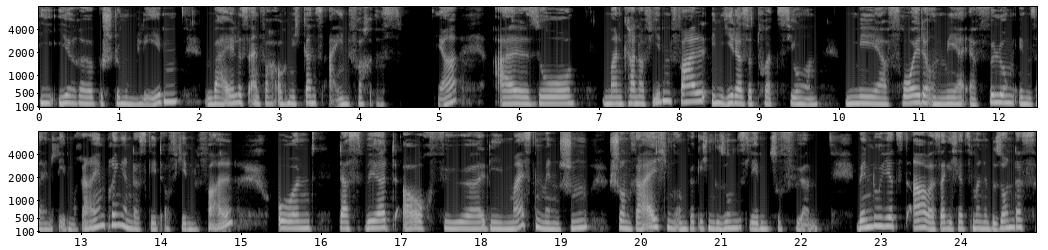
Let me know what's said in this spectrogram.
die ihre Bestimmung leben, weil es einfach auch nicht ganz einfach ist. Ja, also man kann auf jeden Fall in jeder Situation mehr Freude und mehr Erfüllung in sein Leben reinbringen. Das geht auf jeden Fall. Und das wird auch für die meisten Menschen schon reichen, um wirklich ein gesundes Leben zu führen. Wenn du jetzt aber, sage ich jetzt mal, eine besonders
